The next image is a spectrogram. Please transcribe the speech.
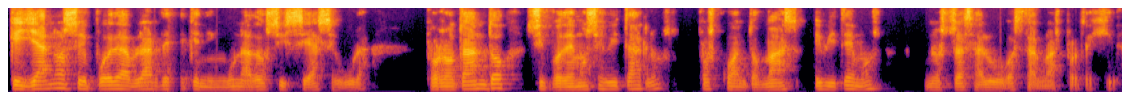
que ya no se puede hablar de que ninguna dosis sea segura por lo tanto, si podemos evitarlos, pues cuanto más evitemos, nuestra salud va a estar más protegida.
